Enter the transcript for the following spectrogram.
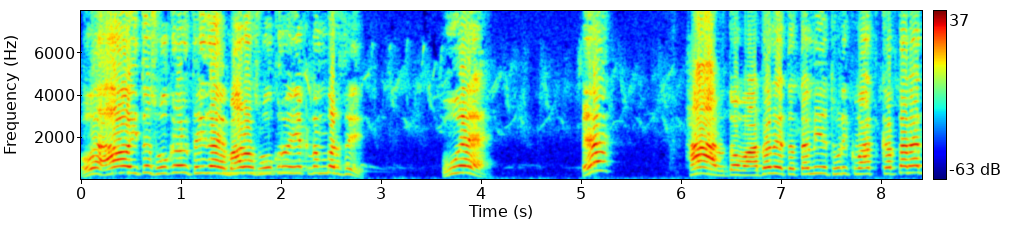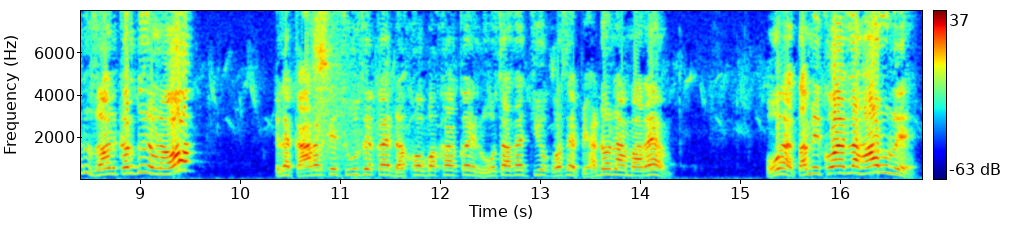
ઓય આવો ઈ તો છોકરો થઈ જાય. મારો છોકરો એક નંબર છે. ઓય. હે? હારું, તો વાંધો ને તો તમે થોડીક વાત કરતા રહેજો. જાણ કર દઉં હમણાં હો. એટલે કારણ કે શું છે, કઈ ડખો બખા કઈ લોચા થાય, ચિયોક વસે, ભેડો ના મારે એમ. ઓય તમે કહો એટલે સારું રે.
